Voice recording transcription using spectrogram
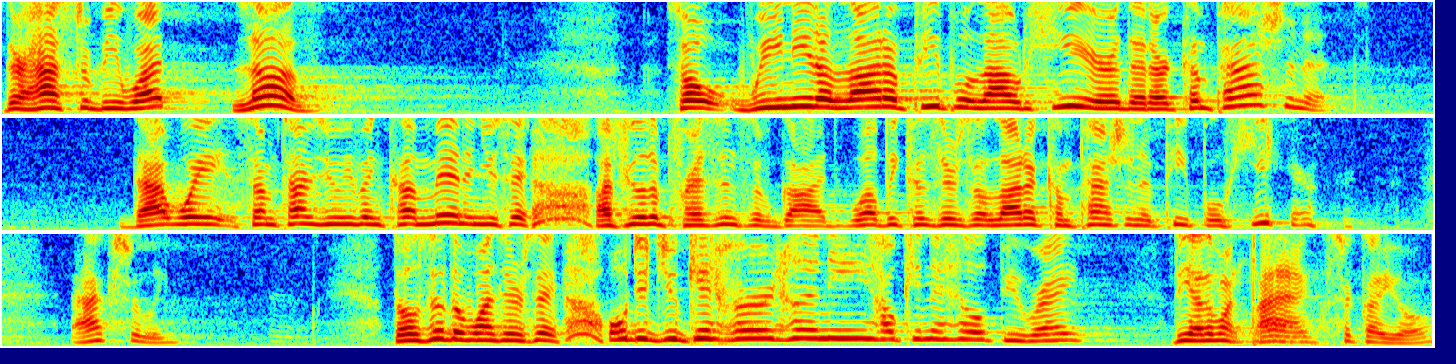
there has to be what? Love. So we need a lot of people out here that are compassionate. That way, sometimes you even come in and you say, oh, I feel the presence of God. Well, because there's a lot of compassionate people here, actually. Those are the ones that are saying, Oh, did you get hurt, honey? How can I help you, right? The other one, ah, se cayó.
